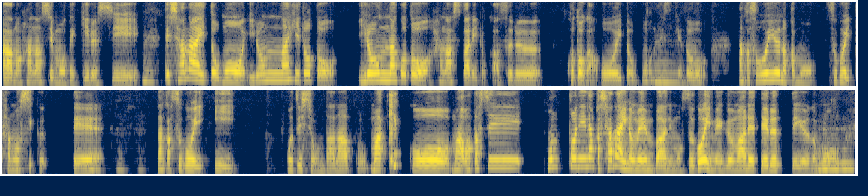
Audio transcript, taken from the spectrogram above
あの話もできるし、うん。で社内ともいろんな人といろんなことを話したりとかすることが多いと思うんですけど、なんかそういうのがもうすごい楽しくって、うんなんかすごいいいポジションだなと。まあ結構、まあ私、本当になんか社内のメンバーにもすごい恵まれてるっていうのもうん。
